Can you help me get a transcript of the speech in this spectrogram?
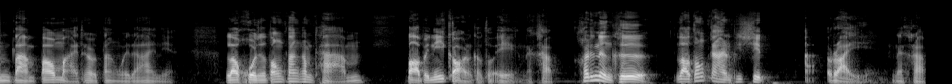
ำตามเป้าหมายที่เราตั้งไว้ได้เนี่ย เราควรจะต้องตั้งคำถามต่อไปนี้ก่อนกับตัวเองนะครับ ข้อที่หนึ่งคือเราต้องการพิชิตอะไรนะครับ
